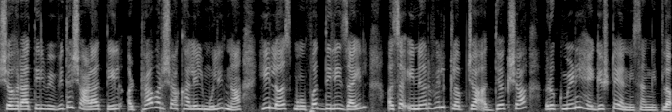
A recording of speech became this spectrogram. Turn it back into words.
शहरातील विविध शाळांतील अठरा वर्षाखालील मुलींना ही लस मोफत दिली जाईल असं इनरव्हिल क्लबच्या अध्यक्षा रुक्मिणी हेगिष्टे यांनी सांगितलं.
